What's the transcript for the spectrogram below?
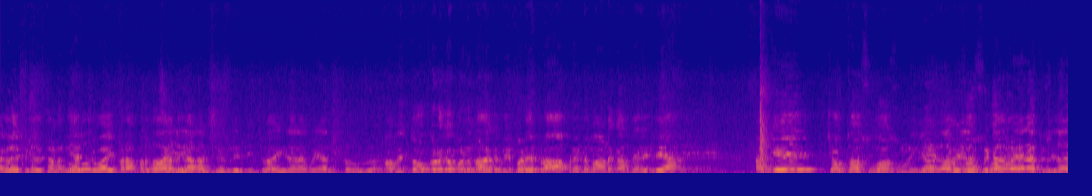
ਅਗਲੇ ਪਿਛਲੇ ਥਣ ਦੀਆਂ ਚੁਆਈ ਬਰਾਬਰ ਤਸੱਲੀ ਨਾਲ ਬਖਸ਼ ਬਖਸ਼ਿੰਦੀ ਦੀ ਚਵਾਈ ਦਾ ਨਾ ਕੋਈ ਅੰਤ ਹੋਊਗਾ ਆ ਵੀ ਤੋਕੜ ਕੱਪਣ ਨਾਗ ਵੀ ਬੜੇ ਭਰਾ ਆਪਣੇ ਡਿਮਾਂਡ ਕਰਦੇ ਰਹਿੰਦੇ ਆ। ਅੱਗੇ ਚੌਥਾ ਸੂਆ ਸੁਣੀ ਜਾ ਲੇਵਾ ਚੌਥਾ ਬਿਟਾ ਸੂਆ ਮੈਂ ਦਾ ਤੁਸੀਂ ਖੁੱਲਾ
